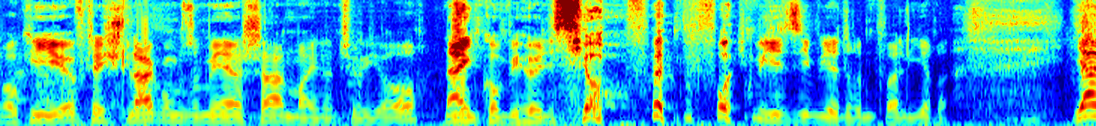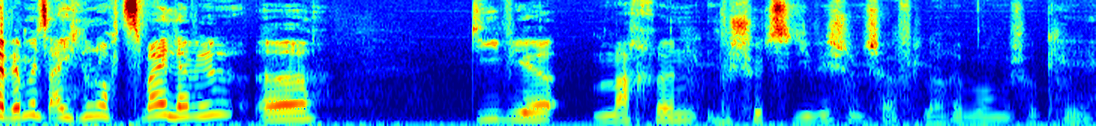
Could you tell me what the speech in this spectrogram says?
Okay, je öfter ich schlage, umso mehr Schaden mache ich natürlich auch. Nein, komm, wir hören jetzt hier auf, bevor ich mich jetzt hier wieder drin verliere. Ja, wir haben jetzt eigentlich nur noch zwei Level, äh, die wir machen. Beschütze die Wissenschaftler, Revanche, okay.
